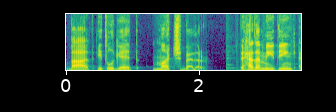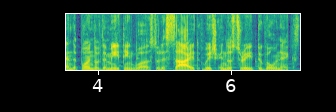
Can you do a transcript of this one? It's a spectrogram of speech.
but it will get much better. They had a meeting and the point of the meeting was to decide which industry to go next.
